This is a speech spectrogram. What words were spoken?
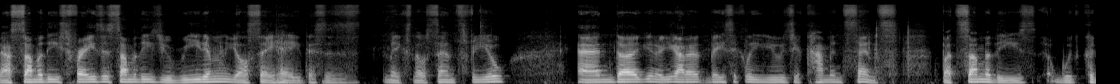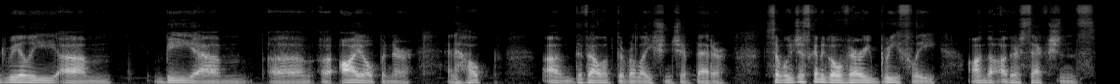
now, some of these phrases, some of these, you read them, you'll say, "Hey, this is makes no sense for you," and uh, you know you got to basically use your common sense. But some of these would could really um, be um, uh, an eye opener and help um, develop the relationship better. So we're just going to go very briefly on the other sections.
